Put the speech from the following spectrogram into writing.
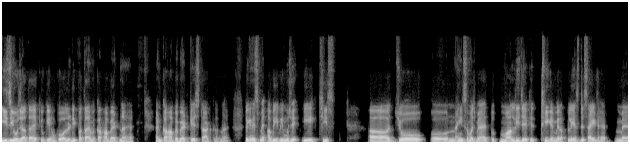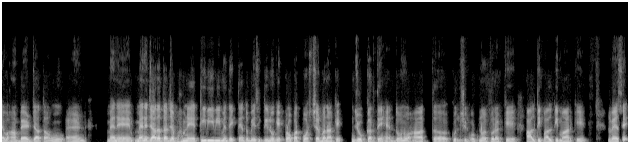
ईजी हो जाता है क्योंकि हमको ऑलरेडी पता है हमें कहाँ बैठना है एंड कहाँ पे बैठ के स्टार्ट करना है। लेकिन इसमें अभी भी मुझे एक चीज़ जो नहीं समझ में आए तो मान लीजिए कि ठीक है मेरा प्लेस डिसाइड है मैं वहाँ बैठ जाता हूँ एंड मैंने मैंने ज़्यादातर जब हमने टीवी वी में देखते हैं तो बेसिकली लोग एक प्रॉपर पोस्चर बना के जो करते हैं दोनों हाथ कुछ घुटनों पर रख के आलती पालती मार के वैसे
